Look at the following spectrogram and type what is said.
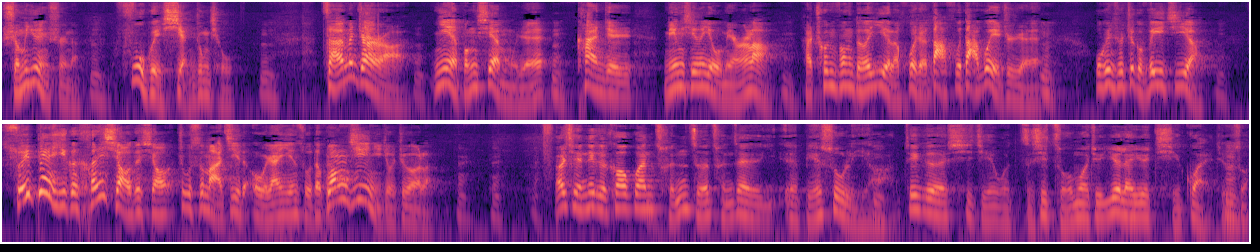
什么运势呢？富贵险中求。咱们这儿啊，你也甭羡慕人，看这明星有名了，还春风得意了，或者大富大贵之人，我跟你说这个危机啊，随便一个很小的小蛛丝马迹的偶然因素，它咣叽你就遮了。对对而且那个高官存折存在呃别墅里啊，这个细节我仔细琢磨就越来越奇怪。就是说，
